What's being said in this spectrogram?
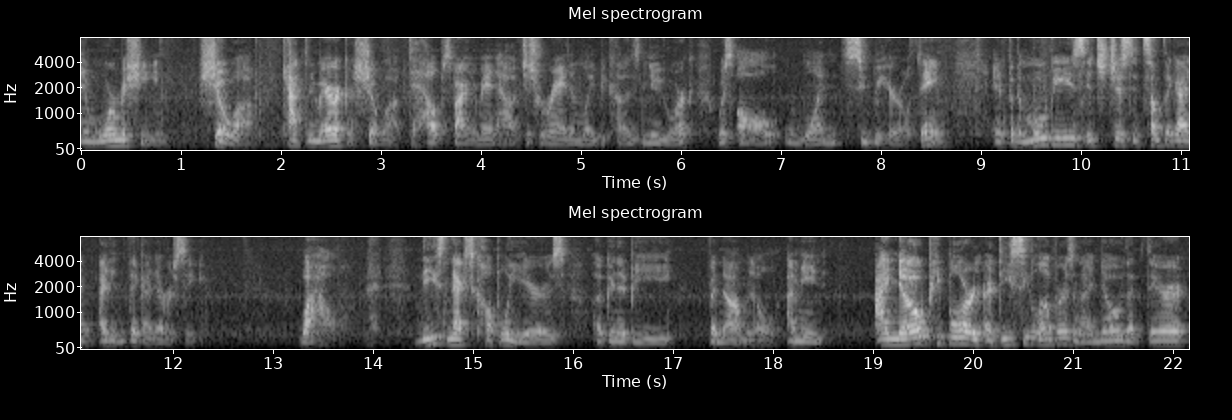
and War Machine show up. Captain America show up to help Spider-Man out just randomly because New York was all one superhero thing. And for the movies, it's just, it's something I, I didn't think I'd ever see. Wow. These next couple years are going to be phenomenal. I mean, I know people are, are DC lovers and I know that they're,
